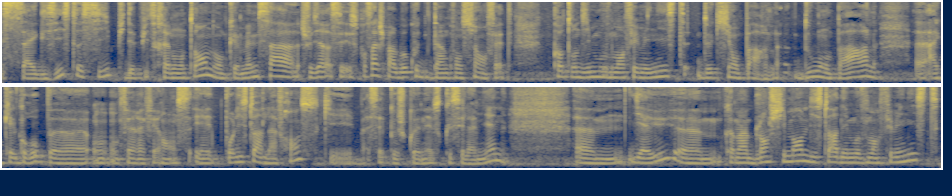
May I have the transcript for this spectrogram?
ça existe aussi, puis depuis très longtemps. Donc même ça, je veux dire, c'est pour ça que je parle beaucoup d'inconscient en fait. Quand on dit mouvement féministe, de qui on parle, d'où on parle, euh, à quel groupe euh, on, fait référence? Et pour l'histoire de la France, qui est bah, celle que je connais parce que c'est la mienne, euh, il y a eu comme un blanchiment de l'histoire des mouvements féministes.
